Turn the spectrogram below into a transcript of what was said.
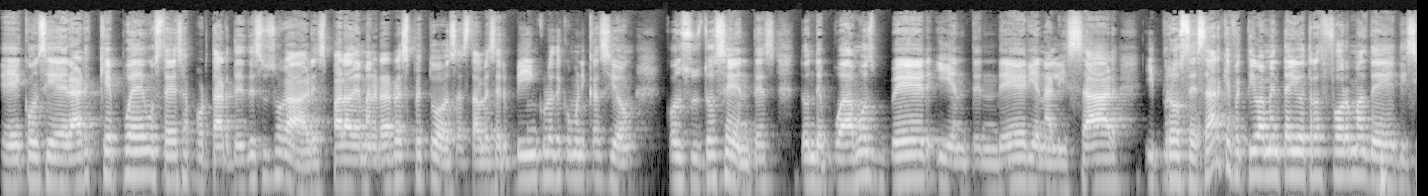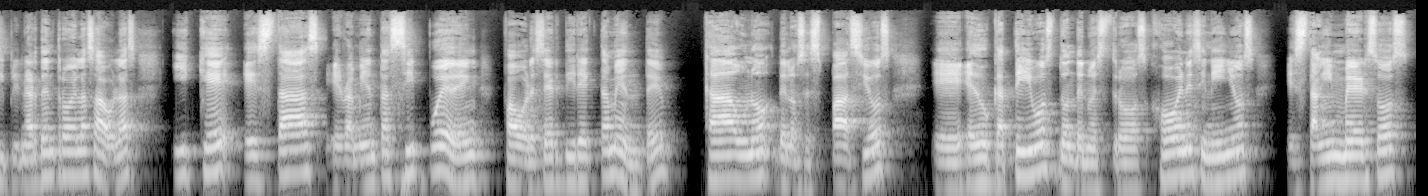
eh, considerar qué pueden ustedes aportar desde sus hogares para de manera respetuosa establecer vínculos de comunicación con sus docentes, donde podamos ver y entender y analizar y procesar que efectivamente hay otras formas de disciplinar dentro de las aulas y que estas herramientas sí pueden favorecer directamente cada uno de los espacios eh, educativos donde nuestros jóvenes y niños están inmersos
